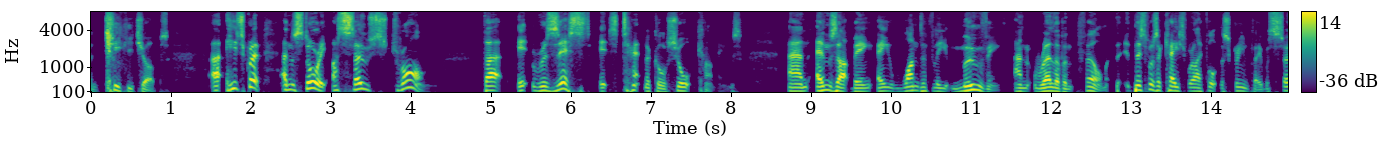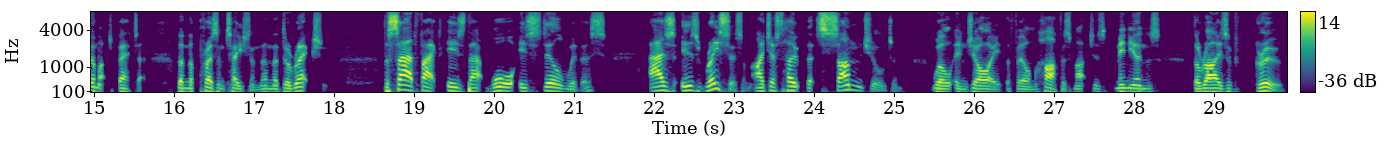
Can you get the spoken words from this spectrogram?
and cheeky chops, uh, his script and the story are so strong that it resists its technical shortcomings and ends up being a wonderfully moving and relevant film. This was a case where I thought the screenplay was so much better than the presentation, than the direction. The sad fact is that war is still with us, as is racism. I just hope that some children will enjoy the film half as much as Minions, The Rise of Gru.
